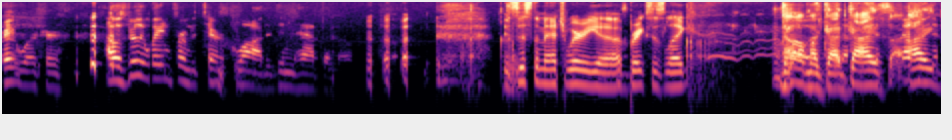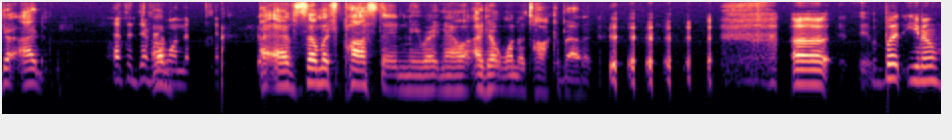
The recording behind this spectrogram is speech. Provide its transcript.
great worker. I was really waiting for him to tear a quad. It didn't happen though. is this the match where he uh, breaks his leg? Oh my god, guys, That's a I, I That's a different Um, one. That, I have so much pasta in me right now. I don't want to talk about it. Uh, but you know,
